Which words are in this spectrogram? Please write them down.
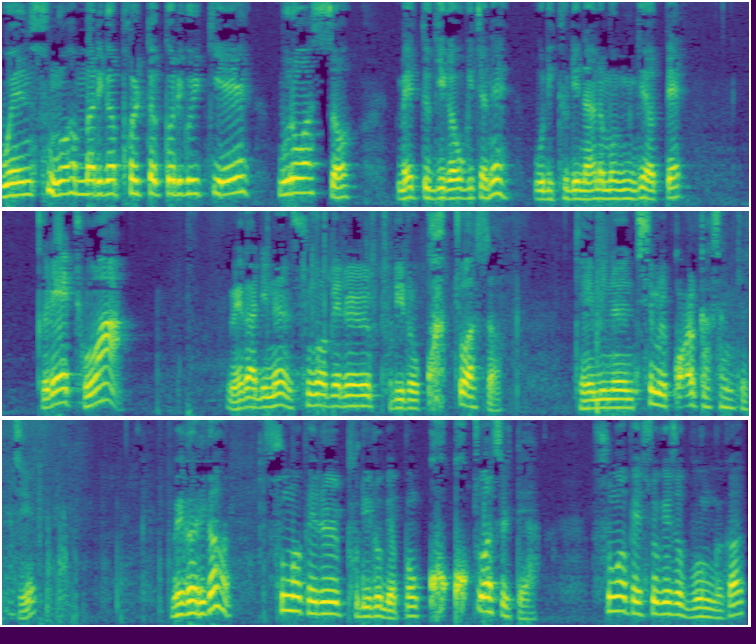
웬 숭어 한 마리가 펄떡거리고 있기에 물어왔어. 메뚜기가 오기 전에 우리 둘이 나눠 먹는 게 어때? 그래, 좋아. 외가리는 숭어배를 부리로 콱 쪼았어. 개미는 침을 꼴깍 삼켰지. 외가리가 숭어배를 부리로 몇 번 콕콕 쪼았을 때야. 숭어배 속에서 무언가가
